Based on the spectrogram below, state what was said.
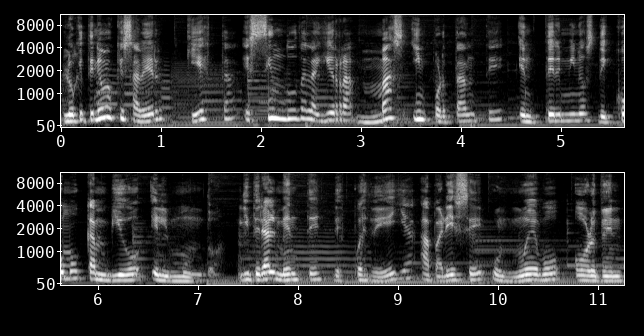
lo que tenemos que saber que esta es sin duda la guerra más importante en términos de cómo cambió el mundo. Literalmente, después de ella aparece un nuevo orden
